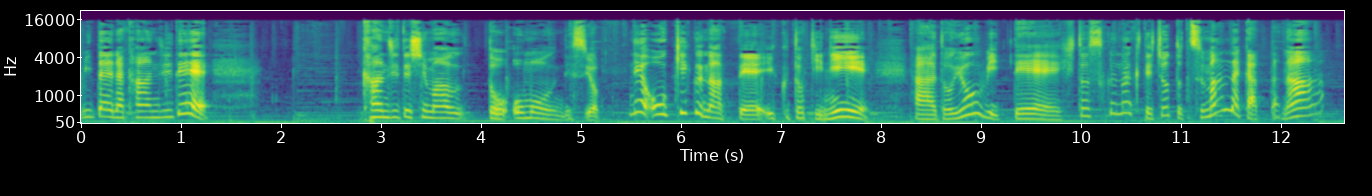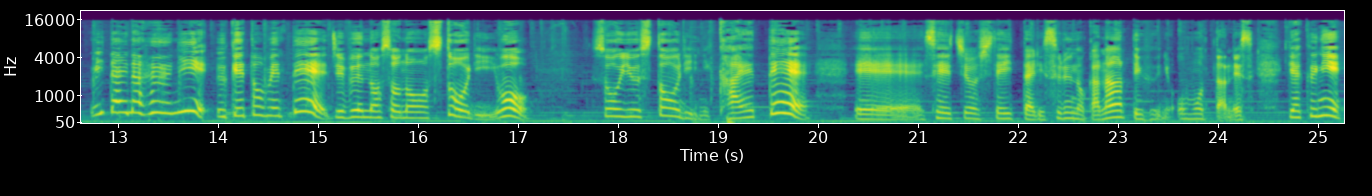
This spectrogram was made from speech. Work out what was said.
みたいな感じで感じてしまうと思うんですよ。で大きくなっていく時にあ土曜日って人少なくてちょっとつまんなかったなみたいな風に受け止めて自分のそのストーリーをそういうストーリーに変えて、えー、成長していったりするのかなっていうふうに思ったんです。逆に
